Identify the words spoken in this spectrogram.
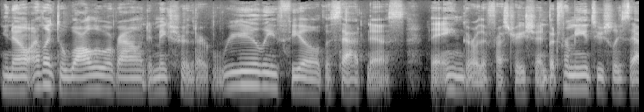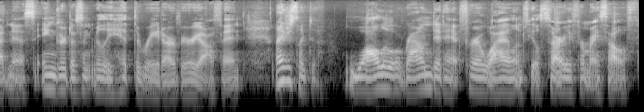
You know, I like to wallow around and make sure that I really feel the sadness, the anger, the frustration. But for me, it's usually sadness. Anger doesn't really hit the radar very often. And I just like to wallow around in it for a while and feel sorry for myself.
